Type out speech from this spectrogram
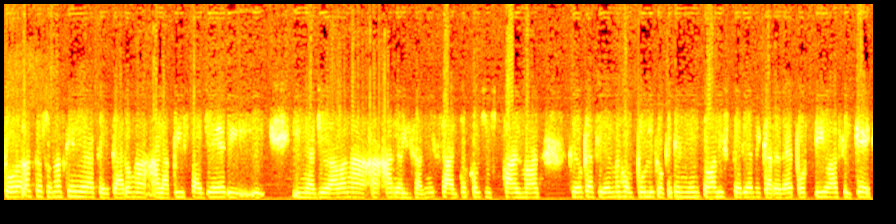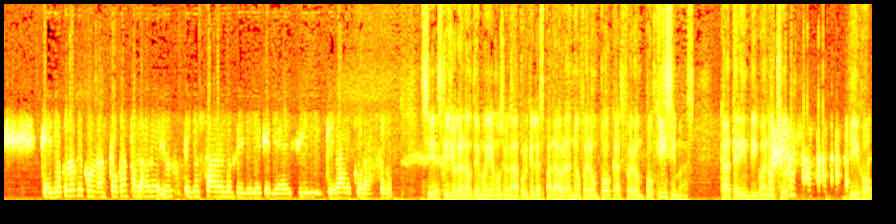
todas las personas que me acercaron a, la pista ayer y, me ayudaban a, realizar mis saltos con sus palmas. Creo que ha sido el mejor público que he tenido en toda la historia de mi carrera deportiva, así que que yo creo que con las pocas palabras ellos ellos saben lo que yo le quería decir y que era de corazón. Sí, es que yo la noté muy emocionada porque las palabras no fueron pocas, fueron poquísimas. Catherine dijo anoche, dijo,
